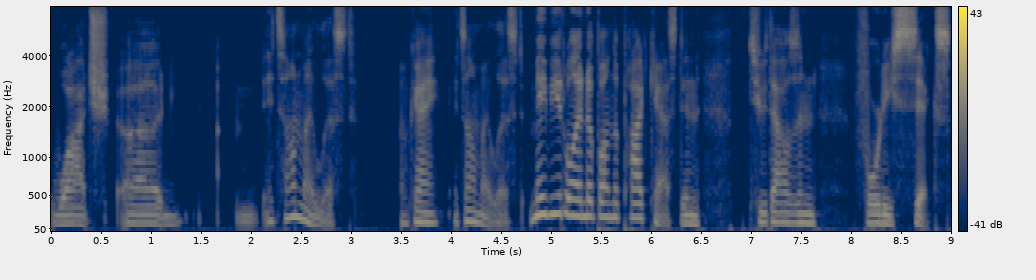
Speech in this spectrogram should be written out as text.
watch. Uh, it's on my list. Okay, it's on my list. Maybe it'll end up on the podcast in 2046.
